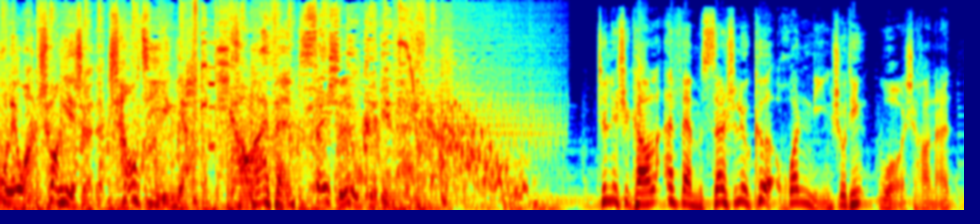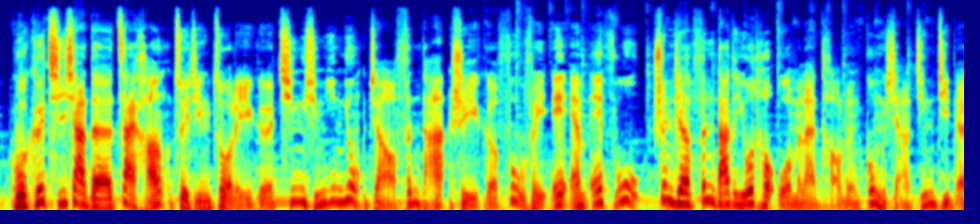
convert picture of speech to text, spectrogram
互联网创业者的超级营养，考拉 FM 三十六课电台。这里是考拉 FM 三十六课，欢迎收听，我是浩南。果壳旗下的在行最近做了一个轻型应用，叫芬达，是一个付费 AMA 服务。顺着芬达的由头，我们来讨论共享经济的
